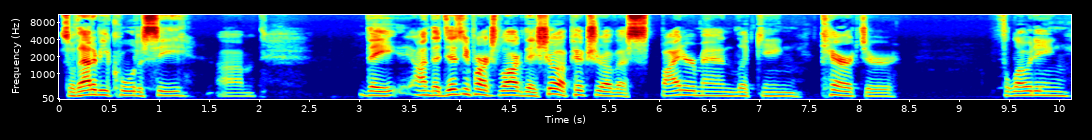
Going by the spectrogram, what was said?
so that'd be cool to see. Um, they on the Disney Parks blog they show a picture of a Spider-Man looking character floating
